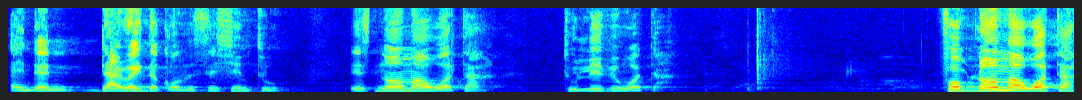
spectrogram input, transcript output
And then direct the conversation to it's normal water to living water. From normal water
